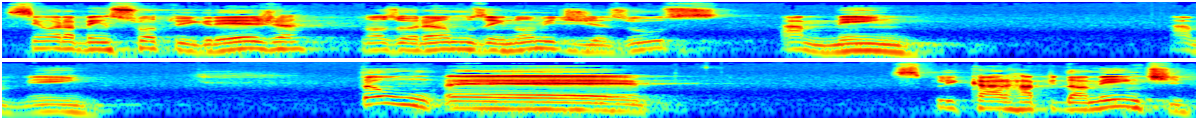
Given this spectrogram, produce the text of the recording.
Senhor, abençoa a tua igreja, nós oramos em nome de Jesus. Amém. Amém. Então, é, explicar rapidamente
